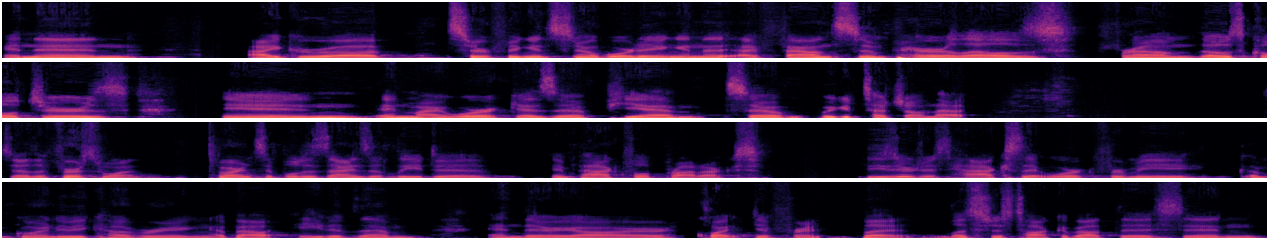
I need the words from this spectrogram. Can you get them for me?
And then I grew up surfing and snowboarding, and I found some parallels from those cultures in in my work as a PM. So we could touch on that. So the first one, smart and simple designs that lead to impactful products. These are just hacks that work for me. I'm going to be covering about eight of them, and they are quite different. But let's just talk about this, and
